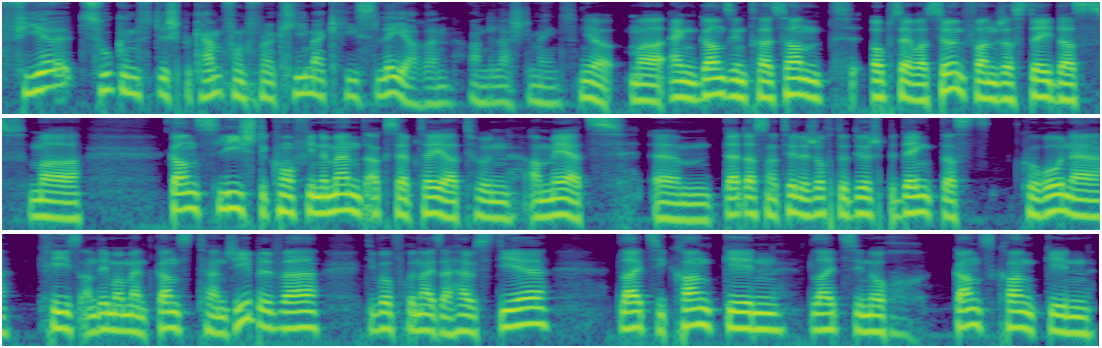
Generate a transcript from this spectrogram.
vier zukünftig Bekämpfung von der Klimakrise leeren an der lastchte Mainz. Ja ma eng ganz interessant Observation von just Day, dass ma ganz lichte Konfinement akzeteiert hun am März ähm, dat das natürlich auch dadurch bedenkt, dass Corona Krise an dem Moment ganz tangibel war, die wo von eiser Haus dir, leit sie krank gehen, leit sie noch ganz krank gehen,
